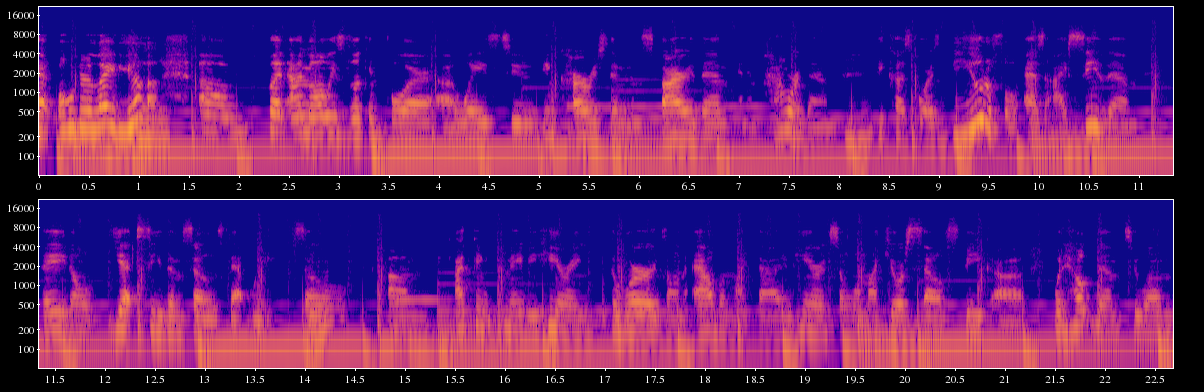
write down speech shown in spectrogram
that older lady huh? Mhm. um, but i'm always looking for uh, ways to encourage them and inspire them and empower them Mhm. because for as beautiful as i see them they don't yet see themselves that way so um, i think maybe hearing the words on an album like that and hearing someone like yourself speak uh, would help them to um,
